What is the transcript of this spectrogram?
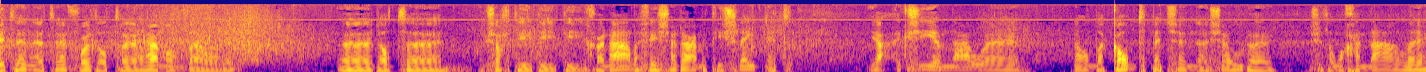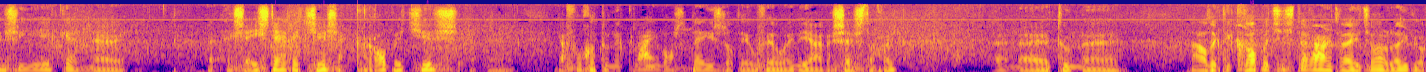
Weten net, hè, voordat uh, Herman belde, uh, dat uh, ik zag die, die, die garnalenvisser daar met die sleepnet. Ja, ik zie hem nou aan de andere kant met zijn zo, er zitten allemaal garnalen, zie ik, en, en zeesterretjes en krabbetjes. Ja, vroeger toen ik klein was, deden ze dat heel veel, in de jaren zestig. En toen dan haalde ik die krabbetjes eruit, weet je wel. Leuk hoor.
